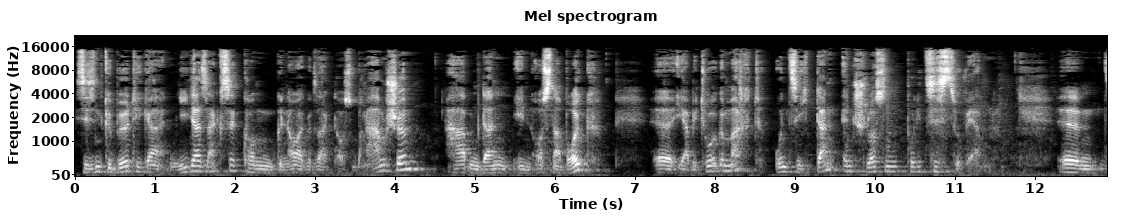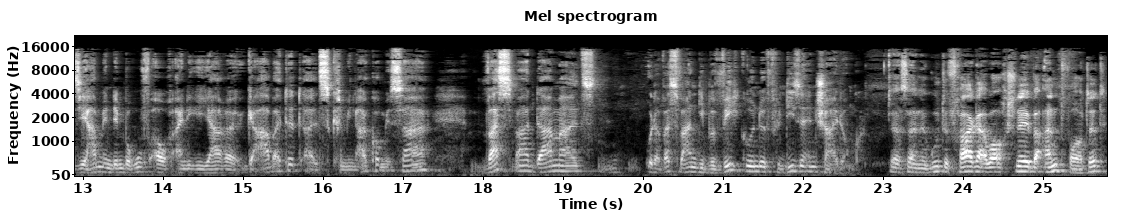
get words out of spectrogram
Sie sind gebürtiger Niedersachse, kommen genauer gesagt aus Bramsche, haben dann in Osnabrück äh, ihr Abitur gemacht und sich dann entschlossen, Polizist zu werden. Ähm, Sie haben in dem Beruf auch einige Jahre gearbeitet als Kriminalkommissar. Was war damals oder was waren die Beweggründe für diese Entscheidung? Das ist eine gute Frage, aber auch schnell beantwortet.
